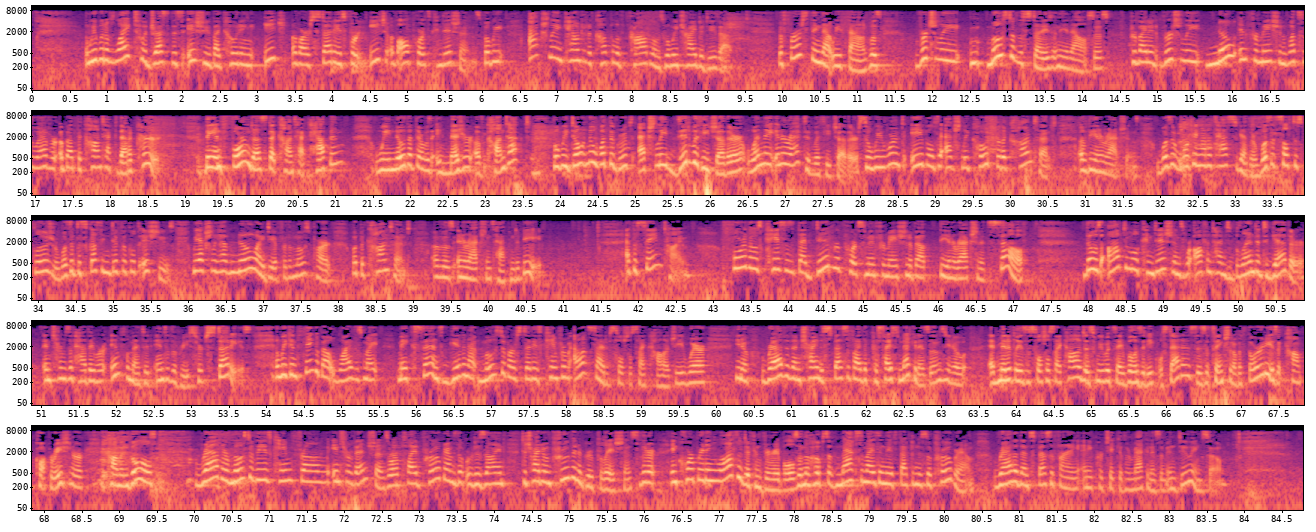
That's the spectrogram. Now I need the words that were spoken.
And we would have liked to address this issue by coding each of our studies for each of Allport's conditions, but we actually encountered a couple of problems when we tried to do that. The first thing that we found was virtually most of the studies in the analysis provided virtually no information whatsoever about the contact that occurred. They informed us that contact happened. We know that there was a measure of contact, but we don't know what the groups actually did with each other when they interacted with each other. So we weren't able to actually code for the content of the interactions. Was it working on a task together? Was it self-disclosure? Was it discussing difficult issues? We actually have no idea for the most part what the content of those interactions happened to be. At the same time, for those cases that did report some information about the interaction itself, those optimal conditions were oftentimes blended together in terms of how they were implemented into the research studies. And we can think about why this might make sense given that most of our studies came from outside of social psychology where, you know, rather than trying to specify the precise mechanisms, you know, admittedly as a social psychologist, we would say, well, is it equal status? Is it sanction of authority? Is it cooperation or common goals? Rather, most of these came from interventions or applied programs that were designed to try to improve intergroup relations. So they're incorporating lots of different variables in the hopes of maximizing the effectiveness of the program rather than specifying any particular mechanism in doing so.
